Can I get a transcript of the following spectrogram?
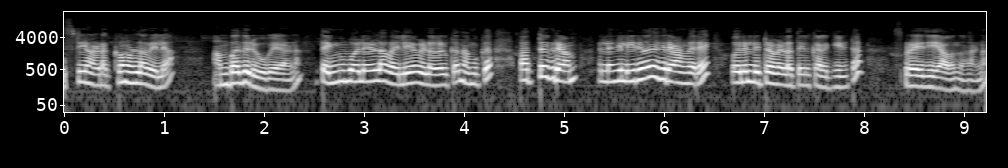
എസ് ടി അടക്കമുള്ള വില അമ്പത് രൂപയാണ്. തെങ്ങ് പോലെയുള്ള വലിയ വിളകൾക്ക് നമുക്ക് പത്ത് ഗ്രാം അല്ലെങ്കിൽ ഇരുപത് ഗ്രാം വരെ ഒരു ലിറ്റർ വെള്ളത്തിൽ കലക്കിയിട്ട് സ്പ്രേ ചെയ്യാവുന്നതാണ്.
